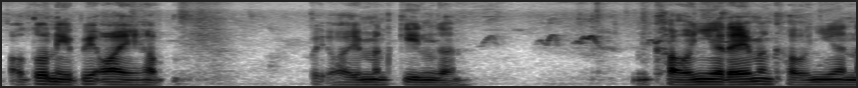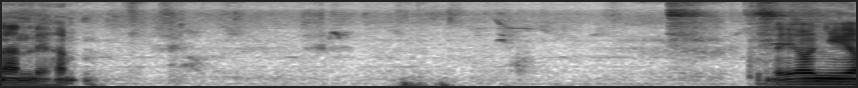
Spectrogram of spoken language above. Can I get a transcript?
เอาตัวนี้ไปอ้อยครับ ไปอ้อยมันกินก่อนมันเขาเนื้อใดมันเขาเนื้อนั่นเลยครับ ผมได้เอาเนื้อ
